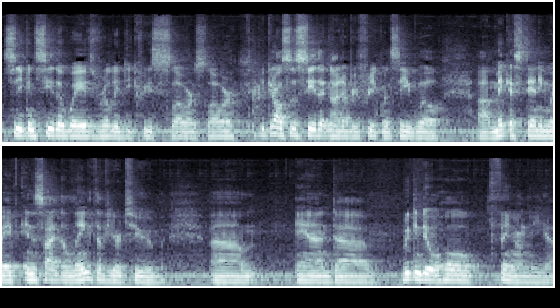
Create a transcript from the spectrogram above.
so you can see the waves really decrease slower and slower. You can also see that not every frequency will uh, make a standing wave inside the length of your tube. Um, and uh, we can do a whole thing on the, uh,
